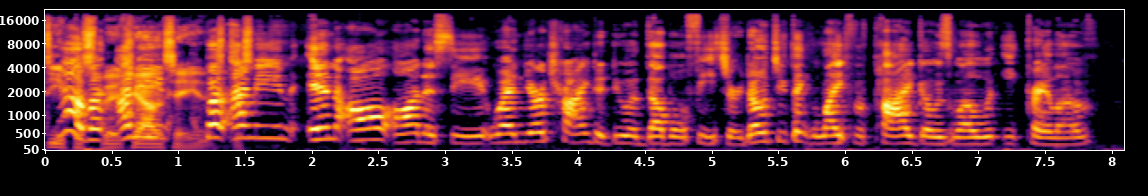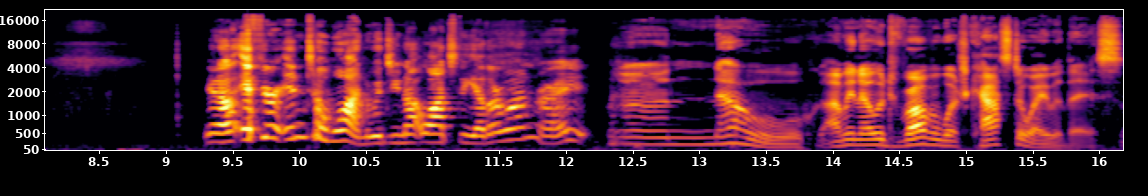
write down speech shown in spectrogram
deeper yeah, but, spirituality. I mean, but just... I mean, in all honesty, when you're trying to do a double feature, don't you think Life of Pi goes well with Eat, Pray, Love? You know, if you're into one, would you not watch the other one, right? Uh, no. I mean, I would rather watch Castaway with this,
